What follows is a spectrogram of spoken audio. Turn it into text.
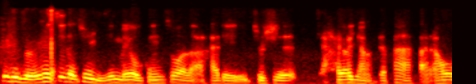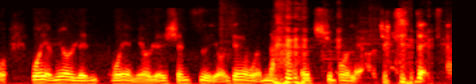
就是，比如说现在就已经没有工作了，还得就是还要养着爸爸，然后我也没有人，我也没有人身自由，现在我哪儿都去不了，就是在家，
